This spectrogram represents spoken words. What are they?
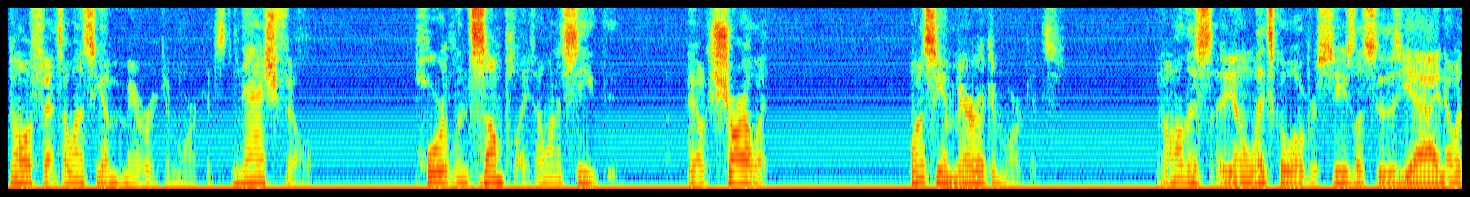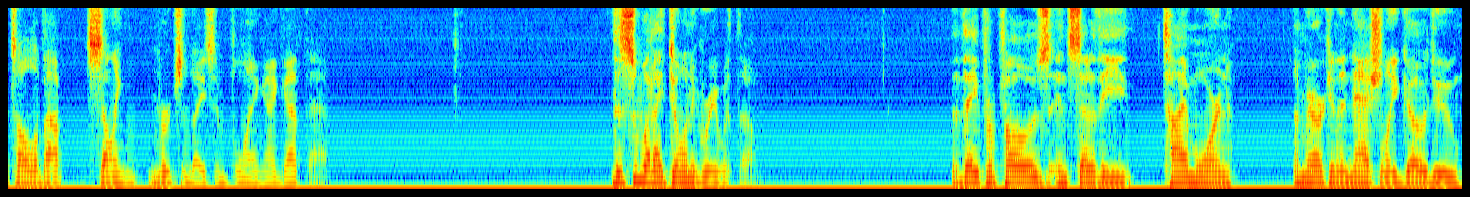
No offense. I want to see American markets. Nashville, Portland, someplace. I want to see, you know, Charlotte. I want to see American markets. You know, all this, you know, let's go overseas. Let's do this. Yeah, I know. It's all about selling merchandise and bling. I got that. This is what I don't agree with, though they propose instead of the time worn American and National League go to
